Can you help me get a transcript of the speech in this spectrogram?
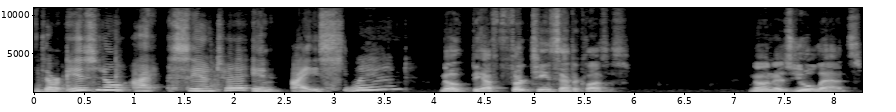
There is no I- Santa in Iceland. no, they have 13 Santa Clauses, known as Yule lads.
